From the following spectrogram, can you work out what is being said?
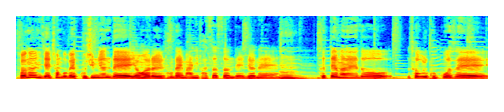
저는 이제 1990년대 영화를 상당히 많이 봤었었는데 예전에 음. 그때만 해도 서울 곳곳에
